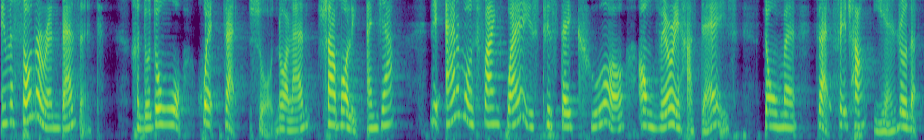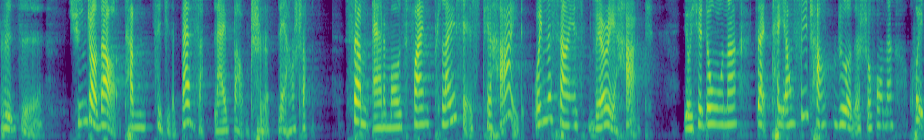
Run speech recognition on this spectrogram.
in the Sonoran Desert。很多动物会在索诺兰沙漠里安家。 The animals find ways to stay cool on very hot days。动物们在非常炎热的日子寻找到他们自己的办法来保持凉爽。Some animals find places to hide when the sun is very hot. 有些动物呢，在太阳非常热的时候呢，会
